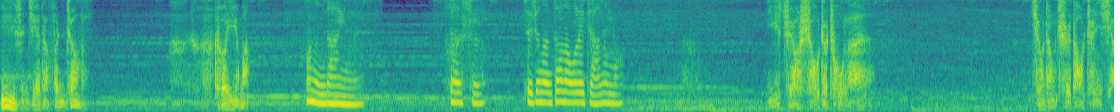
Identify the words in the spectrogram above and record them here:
异人界的纷争，可以吗？我能答应你，但是这就能找到我的家人吗？你只要守着楚兰，就能知道真相。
